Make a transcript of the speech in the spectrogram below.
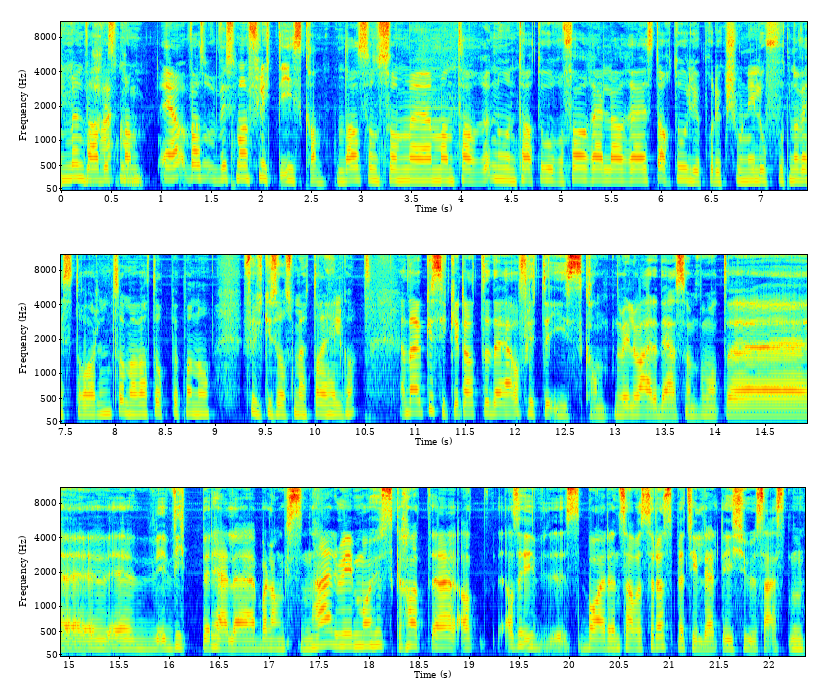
Men hva hvis man, ja, hva, hvis man flytter iskanten, da, sånn som tar, noen tar til orde for, eller starter oljeproduksjon i Lofoten og Vesterålen, som har vært oppe oppe på noen fylkesårsmøter i helga? Ja, det er jo ikke sikkert at det å flytte iskanten vil være det som på en måte eh, vipper hele balansen her. Vi må huske at, eh, at altså, Barentshavet sørøst ble tildelt i 2016.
